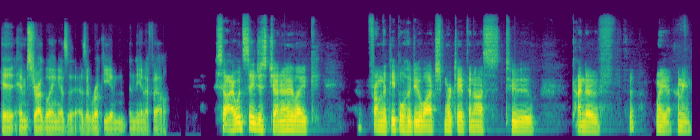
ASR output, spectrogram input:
him struggling as a as a rookie in in the NFL. So I would say just generally like from the people who do watch more tape than us to kind of well yeah, I mean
